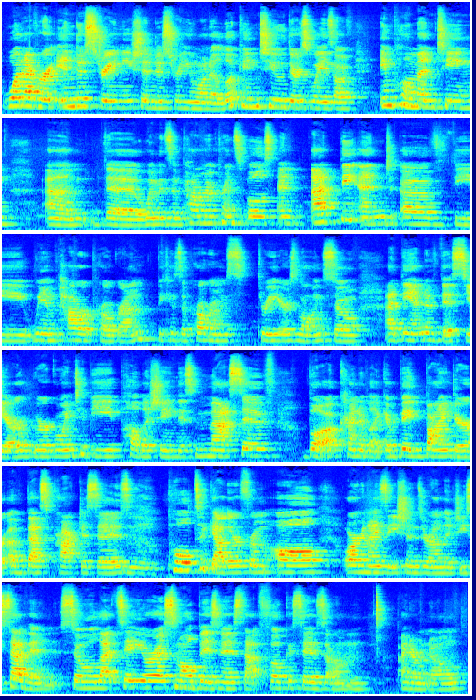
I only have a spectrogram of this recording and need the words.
whatever industry, niche industry you want to look into. There's ways of implementing um, the women's empowerment principles, and at the end of the We Empower program, because the program is three years long, so at the end of this year, we're going to be publishing this massive book, kind of like a big binder of best practices pulled together from all organizations around the G7. So let's say you're a small business that focuses um I don't know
